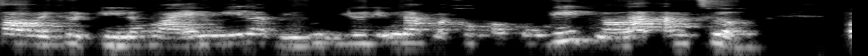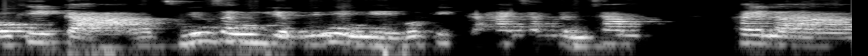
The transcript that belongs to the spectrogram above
so với thời kỳ năm ngoái em nghĩ là ví dụ như những năm mà không có covid nó là tăng trưởng. Có khi cả những doanh nghiệp những ngành nghề có khi cả 200 phần trăm hay là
